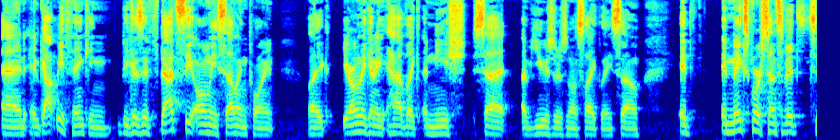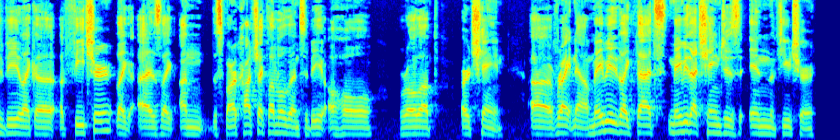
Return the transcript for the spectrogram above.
and it got me thinking because if that's the only selling point, like you're only going to have like a niche set of users most likely. So it it makes more sense of it to be like a, a feature, like as like on the smart contract level, than to be a whole roll up or chain. Uh, right now, maybe like that's maybe that changes in the future.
